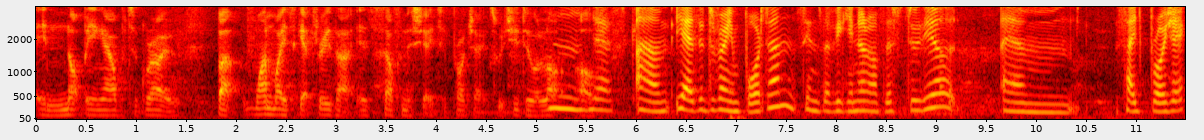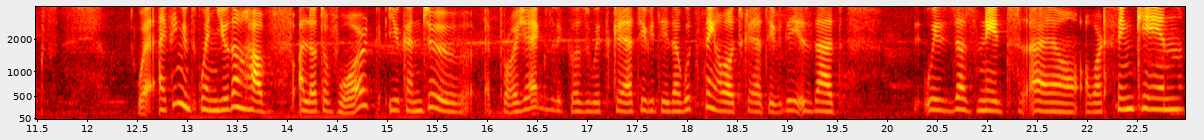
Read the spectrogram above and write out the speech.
in not being able to grow. But one way to get through that is self-initiated projects, which you do a lot Mm, of. yes. Um, yes, it's very important since the beginning of the studio. Um, side projects. Well, I think it's when you don't have a lot of work, you can do uh, projects because with creativity, the good thing about creativity is that we just need uh, our thinking,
